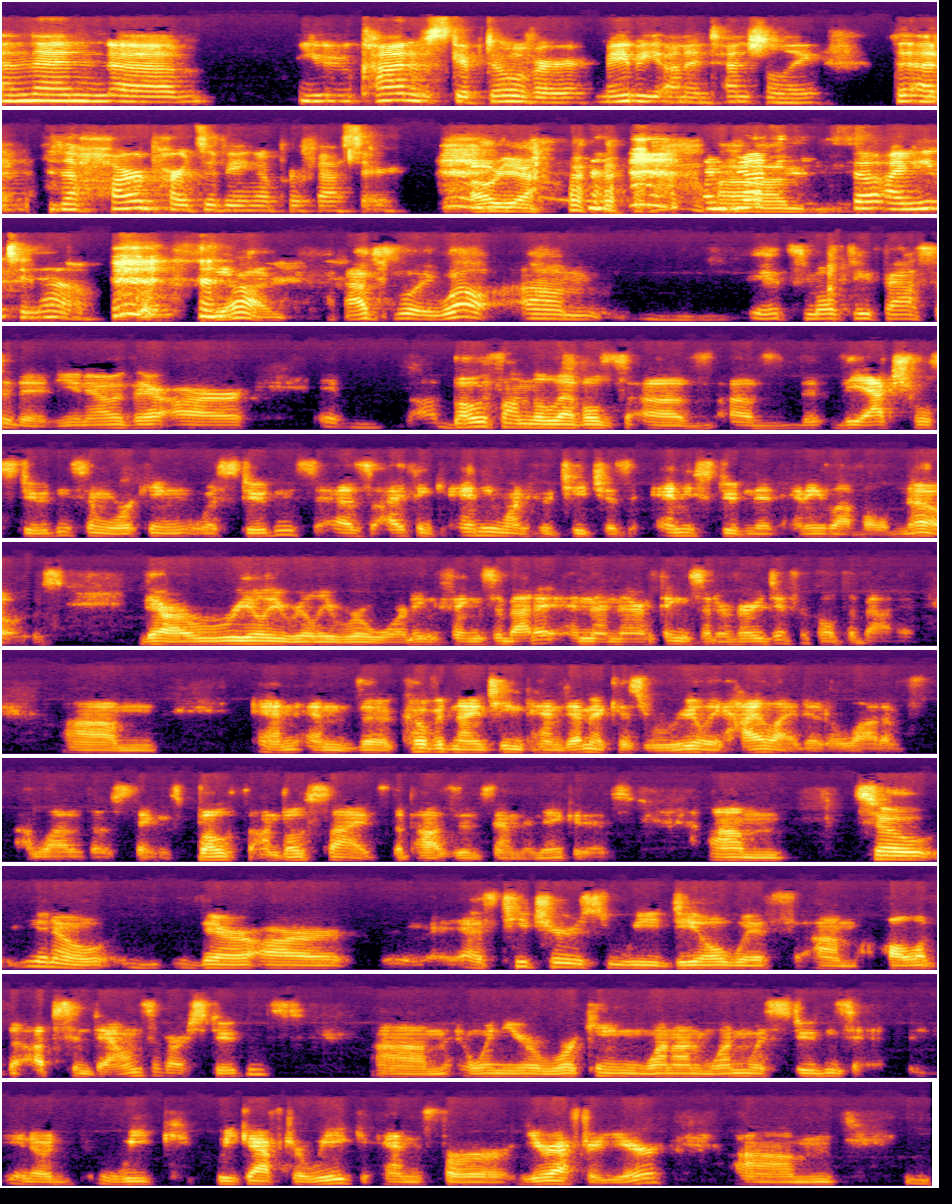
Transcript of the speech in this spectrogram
and then um, you kind of skipped over maybe unintentionally the, the hard parts of being a professor. Oh yeah. um, so I need to know. yeah, absolutely. Well, um, it's multifaceted. You know, there are both on the levels of, of the, the, actual students and working with students, as I think anyone who teaches any student at any level knows, there are really, really rewarding things about it. And then there are things that are very difficult about it. Um, and and the covid-19 pandemic has really highlighted a lot of a lot of those things both on both sides the positives and the negatives. Um, so you know there are as teachers we deal with um, all of the ups and downs of our students. Um, and when you're working one-on-one with students you know week week after week and for year after year um,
